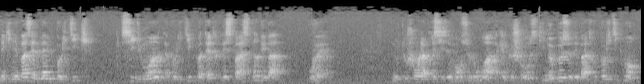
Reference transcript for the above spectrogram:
mais qui n'est pas elle-même politique, si du moins la politique doit être l'espace d'un débat ouvert nous touchons là précisément, selon moi, à quelque chose qui ne peut se débattre politiquement,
